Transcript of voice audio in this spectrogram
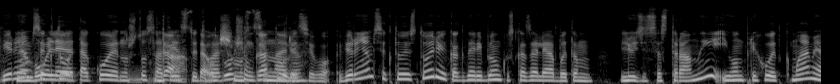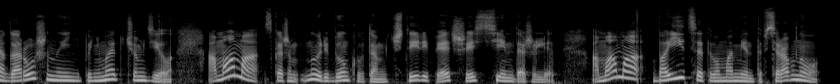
Вернемся более кто... такое, ну что соответствует да, да, вашему в общем, сценарию. его. Вернемся к той истории, когда ребенку сказали об этом люди со стороны, и он приходит к маме огорошенный и не понимает, в чем дело. А мама, скажем, ну ребенку там 4, 5, 6, 7 даже лет, а мама боится этого момента все равно.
